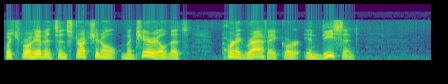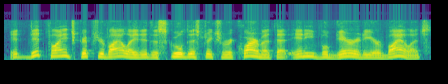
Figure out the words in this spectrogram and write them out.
which prohibits instructional material that's pornographic or indecent, it did find Scripture violated the school district's requirement that any vulgarity or violence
